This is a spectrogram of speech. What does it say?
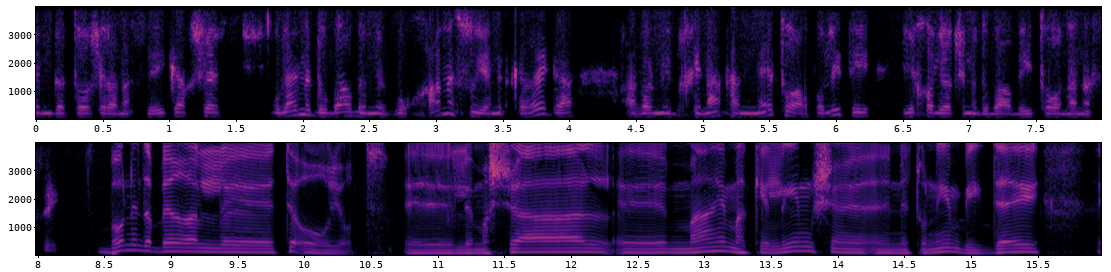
עמדתו של הנשיא, כך שאולי מדובר במבוכה מסוימת כרגע, אבל מבחינת הנטו הפוליטי, יכול להיות שמדובר ביתרון הנשיא. בואו נדבר על uh, תיאוריות. Uh, למשל, uh, מה הם הכלים שנתונים בידי uh,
